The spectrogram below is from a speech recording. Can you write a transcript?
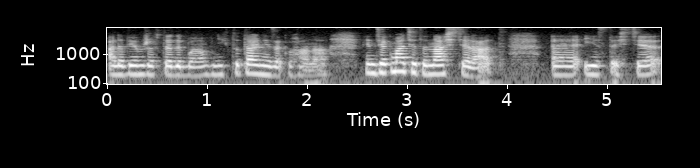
ale wiem, że wtedy byłam w nich totalnie zakochana. Więc jak macie te naście lat e, i jesteście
